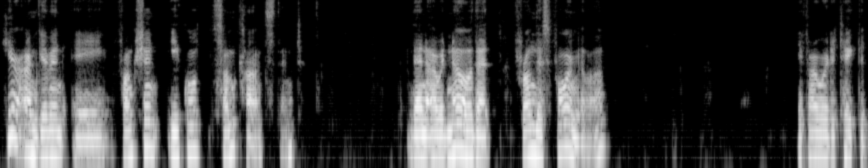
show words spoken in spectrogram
Here I'm given a function equal some constant. Then I would know that from this formula, if I were to take the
